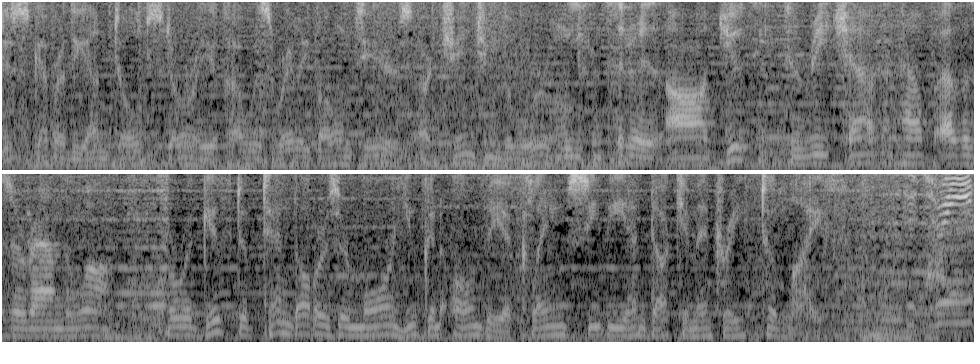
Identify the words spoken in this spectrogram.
Discover the untold story of how Israeli volunteers are changing the world. We consider it our duty to reach out and help others around the world. For a gift of $10 or more, you can own the acclaimed CBN documentary To Life. To treat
